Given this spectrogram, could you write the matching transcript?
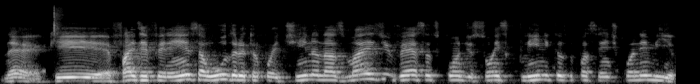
né, que faz referência ao uso da eritropoetina nas mais diversas condições clínicas do paciente com anemia,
